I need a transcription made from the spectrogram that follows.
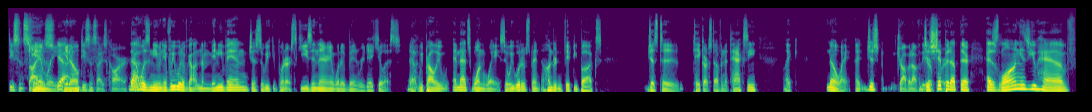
Decent size, Camry, yeah, you know? decent sized car. that Yeah. wasn't even if we would have gotten a minivan just so we could put our skis in there it would have been ridiculous. Yeah. yeah. we probably and that's one way. So we would have spent 150 bucks just to take our stuff in a taxi. Like no way. I, just drop it off at the just ship it up there. As long as you have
